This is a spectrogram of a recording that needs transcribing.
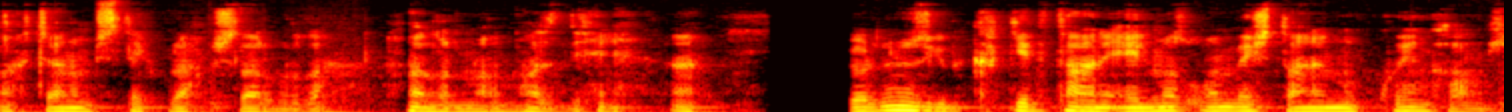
Ah canım istek bırakmışlar burada. Olur mu olmaz diye. Gördüğünüz gibi 47 tane elmas 15 tane noob coin kalmış.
